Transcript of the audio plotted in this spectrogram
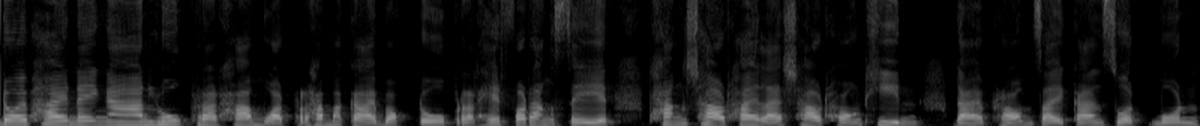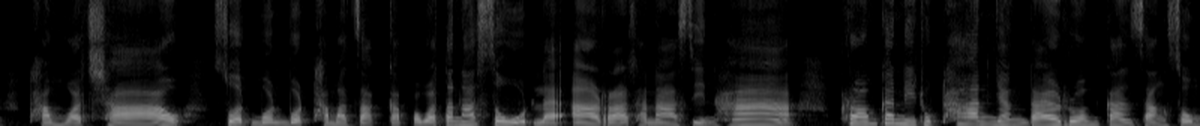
โดยภายในงานลูกพระธรรมวัดพระธรรมกายบอกโดประเทศฝรั่งเศส ทั้งชาวไทยและชาวท้องถิ่น ได้พร้อมใจการสวดมนต์ทำวัดเช้า สวดมนต์บทธรรมจักรกับปวัตนสูตร และอาราธนาศีลห้า ร้อมกันนี้ทุกท่านยังได้ร่วมกันสั่งสม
